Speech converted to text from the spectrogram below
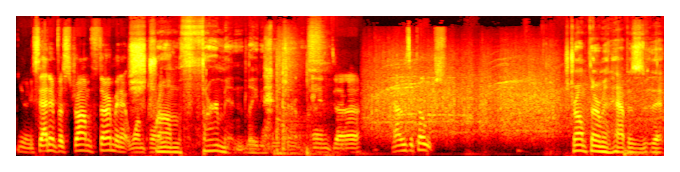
you know, he sat in for Strom Thurmond at one point, Strom Thurmond, ladies and gentlemen. and uh, now he's a coach. Strom Thurmond happens that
